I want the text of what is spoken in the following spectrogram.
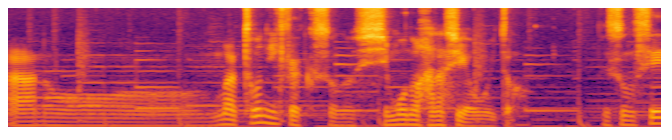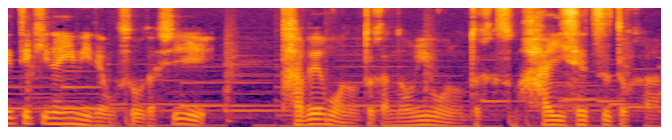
あのー、まあとにかくその下の話が多いと。でその性的な意味でもそうだし、食べ物とか飲み物とか、その排泄とか、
